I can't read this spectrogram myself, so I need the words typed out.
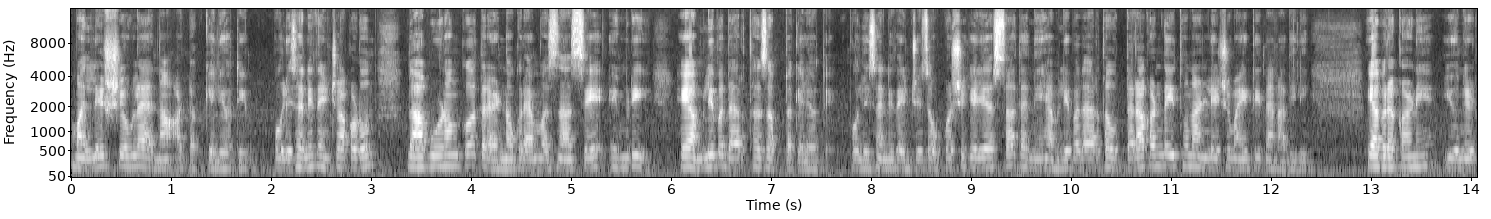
मल्लेश शेवला यांना अटक केली होती. पोलिसांनी त्यांच्याकडून दहा पूर्णांक त्र्याण्णव ग्रॅम वजनाचे एमडी हे अंमली पदार्थ जप्त केले होते. पोलिसांनी त्यांची चौकशी केली असता त्यांनी हे अंमली पदार्थ उत्तराखंड इथून आणल्याची माहिती त्यांना दिली. या प्रकरणी युनिट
